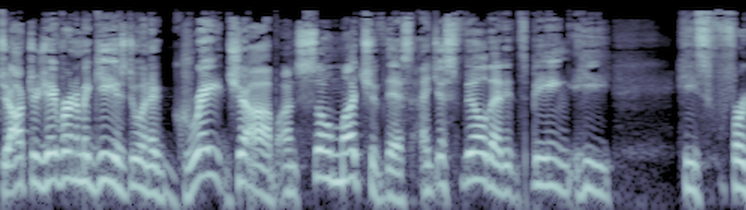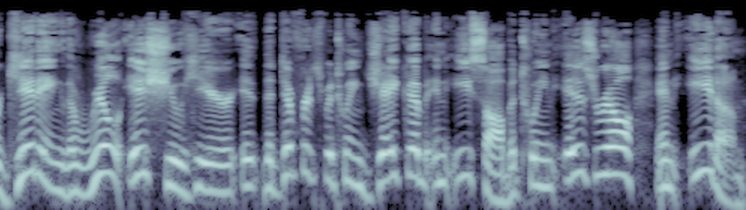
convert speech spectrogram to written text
Dr. J. Vernon McGee is doing a great job on so much of this. I just feel that it's being he he's forgetting the real issue here. It, the difference between Jacob and Esau, between Israel and Edom,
